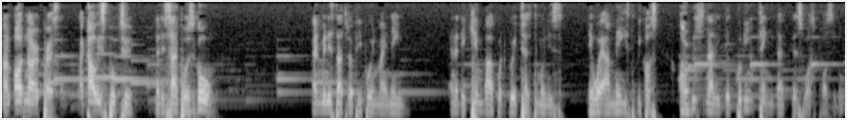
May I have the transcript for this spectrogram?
an ordinary person, like how He spoke to the disciples go and minister to the people in my name. And then they came back with great testimonies. They were amazed because originally they couldn't think that this was possible.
